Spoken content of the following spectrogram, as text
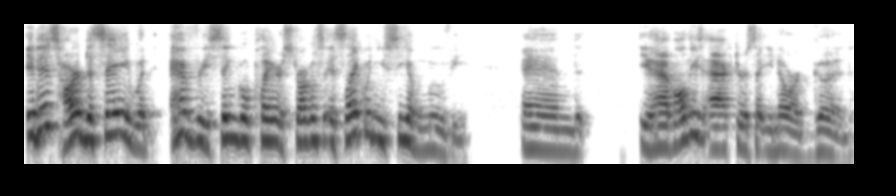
it is hard to say when every single player struggles. It's like when you see a movie and you have all these actors that you know are good,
